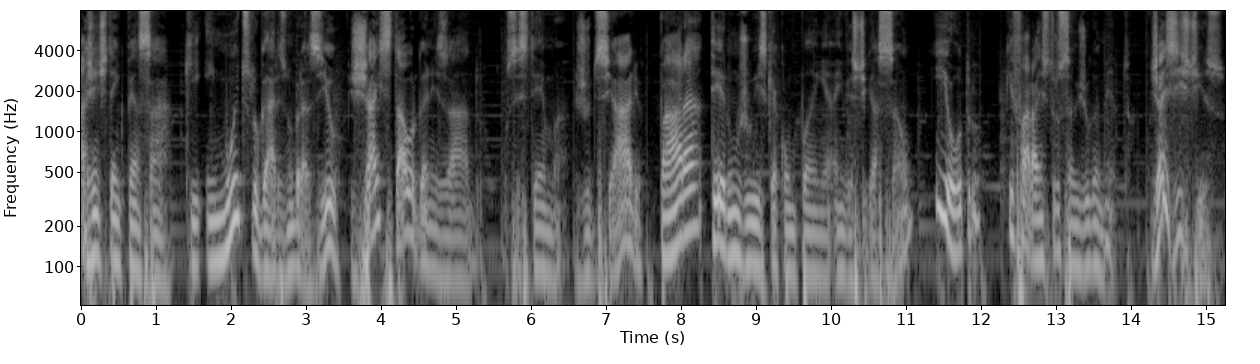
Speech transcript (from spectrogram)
A gente tem que pensar que em muitos lugares no Brasil já está organizado sistema judiciário para ter um juiz que acompanha a investigação e outro que fará instrução e julgamento. Já existe isso,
